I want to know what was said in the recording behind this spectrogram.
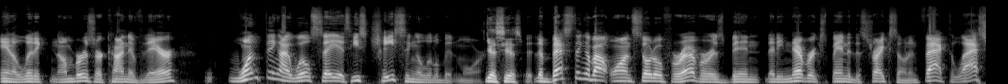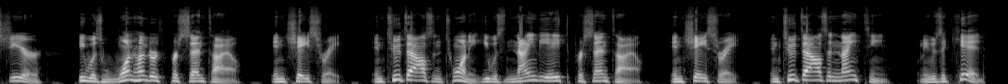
analytic numbers are kind of there. One thing I will say is he's chasing a little bit more. Yes, yes. The best thing about Juan Soto forever has been that he never expanded the strike zone. In fact, last year he was 100th percentile in chase rate. In 2020, he was 98th percentile in chase rate. In 2019, when he was a kid,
